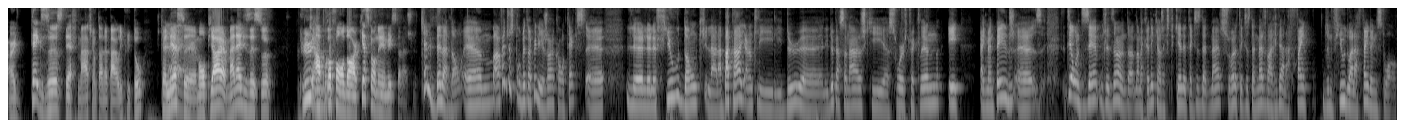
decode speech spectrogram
Un Texas Deathmatch, comme tu en as parlé plus tôt. Je te laisse, euh, mon Pierre, m'analyser ça plus Quel- en profondeur. Qu'est-ce qu'on a aimé ce match-là? Quel bel addon. Euh, ben, en fait, juste pour mettre un peu les gens en contexte, euh, le, le, le feud, donc la, la bataille entre les, les deux, euh, les deux personnages qui est Swerve Strickland et Hangman Page, sais, on le disait, je le disais dans, dans- dans ma chronique quand j'expliquais le Texas Deathmatch, souvent le Texas Deathmatch va arriver à la fin d'une feud ou à la fin d'une histoire.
